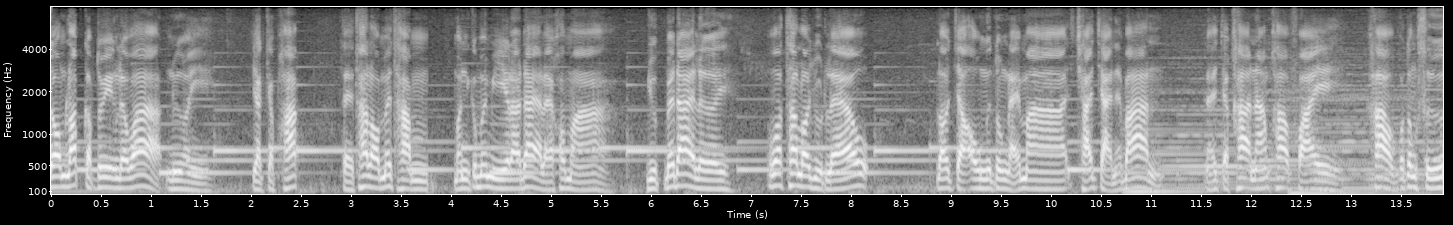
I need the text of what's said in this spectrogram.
ยอมรับกับตัวเองเลยว่าเหนื่อยอยากจะพัก แต่ถ้าเราไม่ทำมันก็ไม่มีรายได้อะไรเข้ามา หยุดไม่ได้เลย เพราะว่าถ้าเราหยุดแล้ว เราจะเอาเงินตรงไหนมาใช้จ่ายในบ้าน ไหนจะค่าน้ำค่าไฟ ข้าวก็ต้องซื้อ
